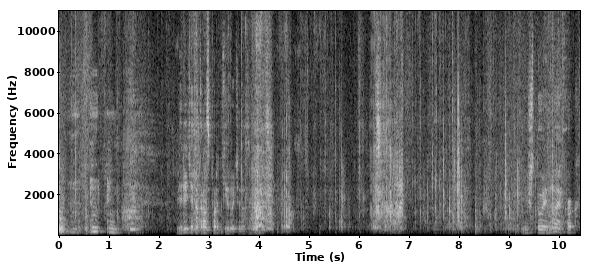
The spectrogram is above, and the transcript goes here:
Берите это, транспортируйте, называется. И что иное, как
